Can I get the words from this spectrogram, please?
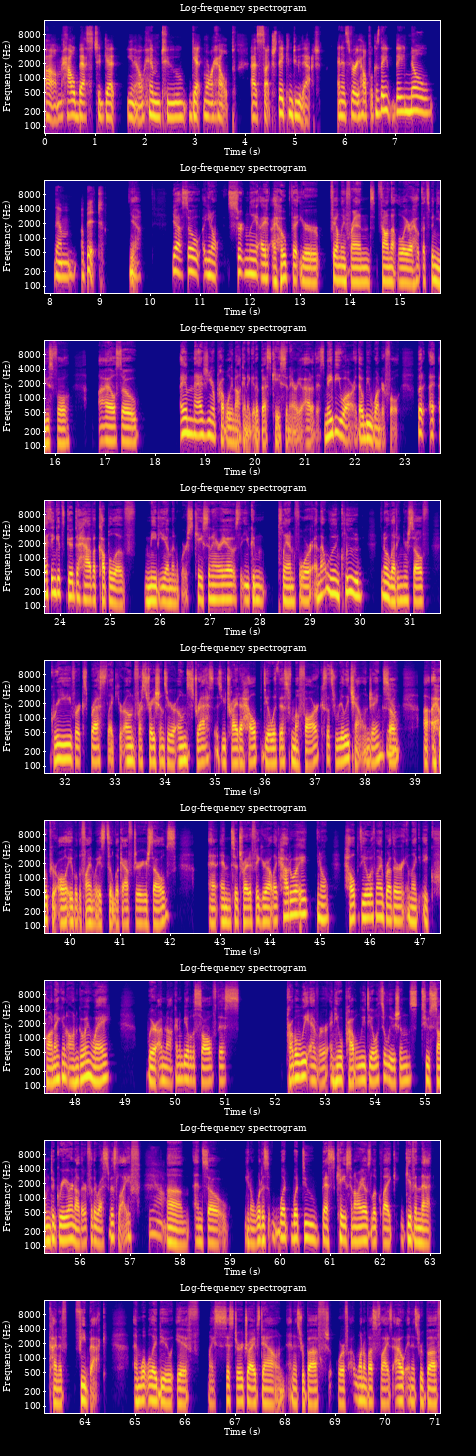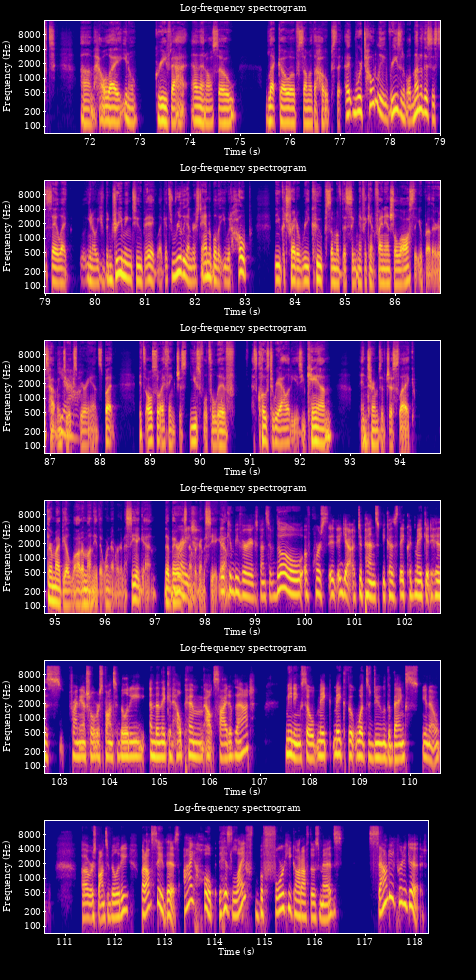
um, how best to get, you know, him to get more help as such. They can do that. And it's very helpful because they they know them a bit. Yeah. Yeah. So, you know, certainly I, I hope that your family friend found that lawyer. I hope that's been useful. I also I imagine you're probably not going to get a best case scenario out of this. Maybe you are. That would be wonderful. But I, I, think it's good to have a couple of medium and worst case scenarios that you can plan for. And that will include, you know, letting yourself grieve or express like your own frustrations or your own stress as you try to help deal with this from afar, because that's really challenging. So yeah. uh, I hope you're all able to find ways to look after yourselves and, and to try to figure out like, how do I, you know, help deal with my brother in like a chronic and ongoing way where I'm not going to be able to solve this probably ever and he will probably deal with delusions to some degree or another for the rest of his life. Yeah. Um and so, you know, what is what what do best case scenarios look like given that kind of feedback? And what will I do if my sister drives down and is rebuffed or if one of us flies out and is rebuffed? Um how will I, you know, grieve that and then also let go of some of the hopes that uh, were totally reasonable. None of this is to say, like, you know, you've been dreaming too big. Like, it's really understandable that you would hope that you could try to recoup some of the significant financial loss that your brother is having yeah. to experience. But it's also, I think, just useful to live as close to reality as you can in terms of just like there might be a lot of money that we're never going to see again that Barry's right. never going to see again. It can be very expensive, though. Of course, it, yeah, it depends because they could make it his financial responsibility, and then they can help him outside of that. Meaning, so make make the what's due the banks, you know, a responsibility. But I'll say this I hope his life before he got off those meds sounded pretty good.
